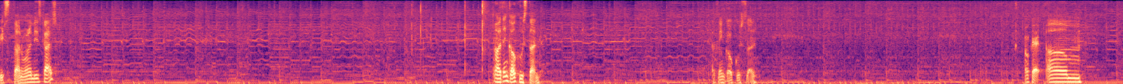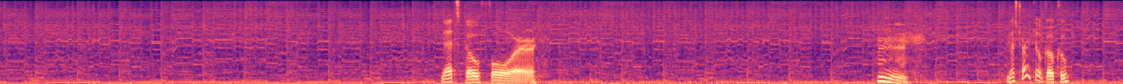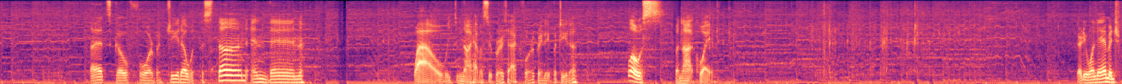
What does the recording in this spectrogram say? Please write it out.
Maybe stun one of these guys? Oh, I think Goku's stunned. I think Goku's stunned. Okay, um... Let's go for... Hmm. Let's try to kill Goku. Let's go for Vegeta with the stun, and then... Wow, we do not have a super attack for a Great Ape Vegeta. Close, but not quite. Thirty-one damage.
